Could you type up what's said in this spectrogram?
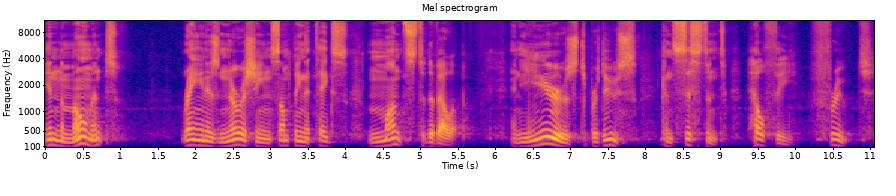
In the moment, rain is nourishing something that takes months to develop and years to produce consistent, healthy fruit.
